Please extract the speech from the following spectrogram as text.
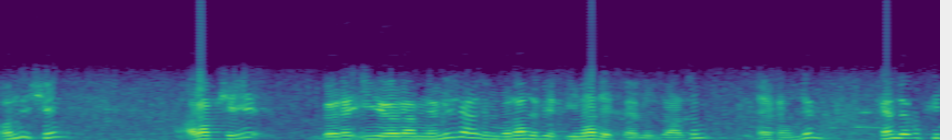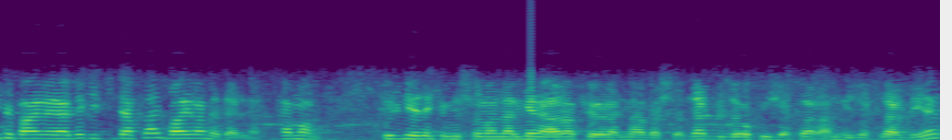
Onun için Arapçayı böyle iyi öğrenmemiz lazım. Buna da bir inat etmemiz lazım. Efendim. Hem de bu kütüphanelerdeki kitaplar bayram ederler. Tamam. Türkiye'deki Müslümanlar gene Arapça öğrenmeye başladılar. Bize okuyacaklar, anlayacaklar diye.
